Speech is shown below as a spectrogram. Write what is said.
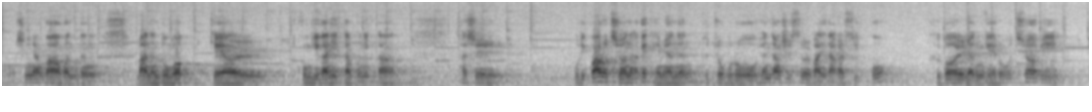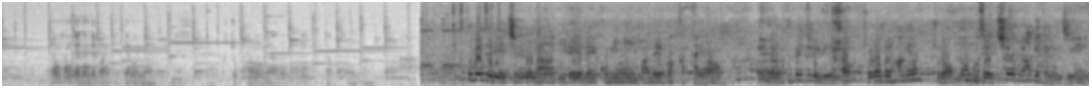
어, 식량과학원 등 많은 농업 계열 공기관이 있다 보니까 사실 우리 과로 지원하게 되면은 그쪽으로 현장 실습을 많이 나갈 수 있고 그걸 연계로 취업이 형성되는 게 많기 때문에 어, 그쪽 방향이. 후배들이 진로나 미래에 대해 고민이 많을 것 같아요. 네. 그런 후배들을 위해서 졸업을 하면 주로 어떤 곳에 취업을 하게 되는지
